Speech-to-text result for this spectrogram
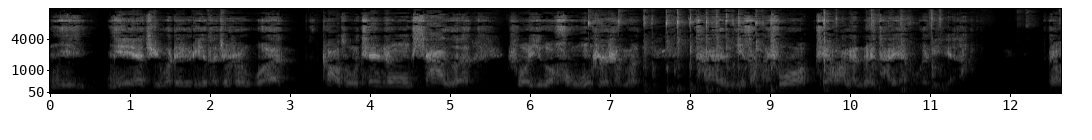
你你也举过这个例子，就是我告诉天生瞎子说一个红是什么，他你怎么说天花乱坠，他也不会理解的，对吧？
